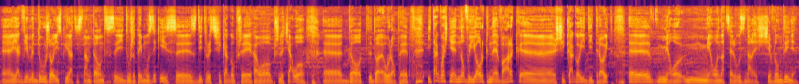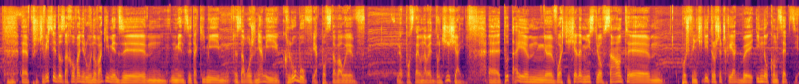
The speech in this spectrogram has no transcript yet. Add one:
E, Jak wiemy, dużo inspiracji stamtąd i dużo tej muzyki z, z Detroit, z Chicago przyjechało, przyleciało do, do Europy. I tak właśnie Nowy Jork, Newark, Chicago i Detroit miało, miało na celu znaleźć się w Londynie. W przeciwieństwie do zachowań równowagi między, między takimi założeniami klubów, jak powstawały w jak powstają nawet do dzisiaj. E, tutaj właściciele Ministry of Sound em, poświęcili troszeczkę jakby inną koncepcję.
